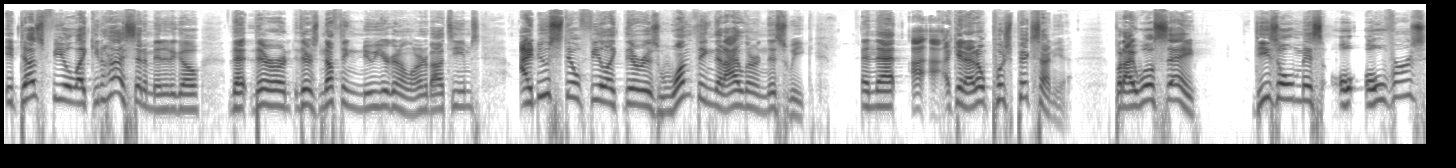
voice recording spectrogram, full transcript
it does feel like, you know how I said a minute ago that there are there's nothing new you're going to learn about teams? I do still feel like there is one thing that I learned this week, and that I, again I don't push picks on you, but I will say these Ole Miss o- overs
